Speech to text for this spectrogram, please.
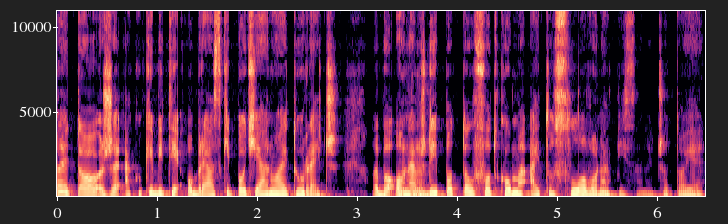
To je to, že ako keby tie obrázky potiahnu aj tú reč. Lebo ona uh-huh. vždy pod tou fotkou má aj to slovo napísané, čo to je.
